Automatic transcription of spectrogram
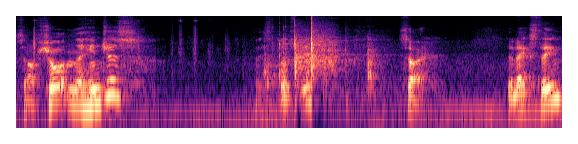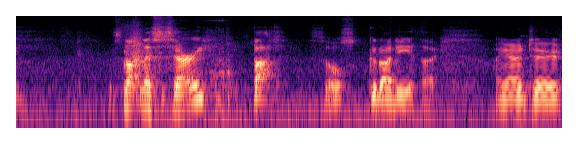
So I've shortened the hinges. Let's push this. So, the next thing, it's not necessary, but it's also a good idea though. I'm going to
